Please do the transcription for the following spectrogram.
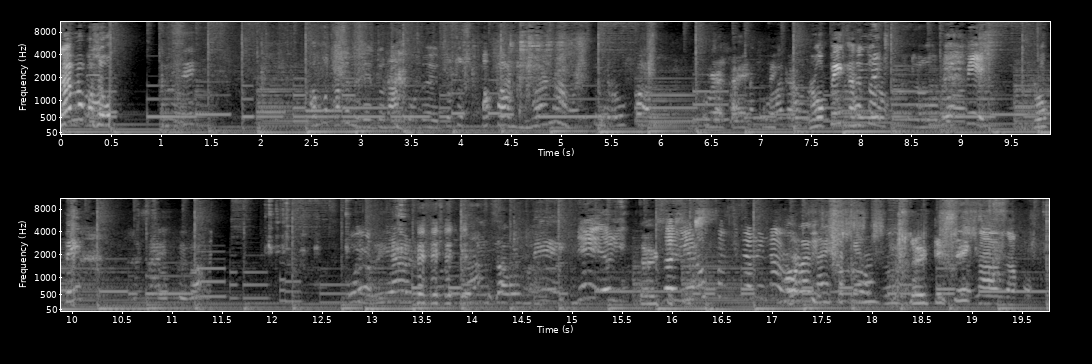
Naman ko sa Amot ako na dito na ako. eh, Tutos papan. Mana? Rupa. Rope? Ano to? Rope. Rope? Mura na isa kino. 36.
